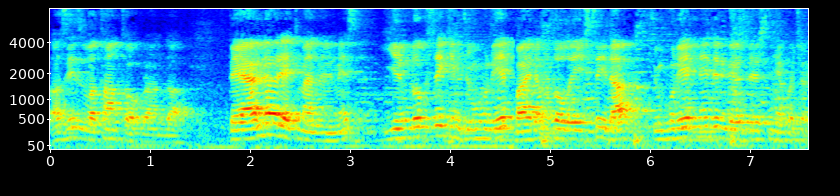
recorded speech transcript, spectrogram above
aziz vatan toprağında. Değerli öğretmenlerimiz 29 Ekim Cumhuriyet Bayramı dolayısıyla Cumhuriyet nedir gösterisini yapacak.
